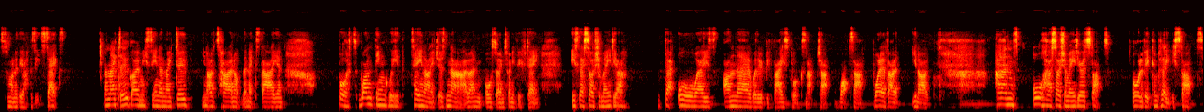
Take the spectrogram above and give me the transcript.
someone of the opposite sex. And they do go missing and they do you know turn up the next day and but one thing with teenagers now and also in 2015 is their social media. They're always on there, whether it be Facebook, Snapchat, WhatsApp, whatever, you know. And all her social media had stopped. All of it completely stopped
